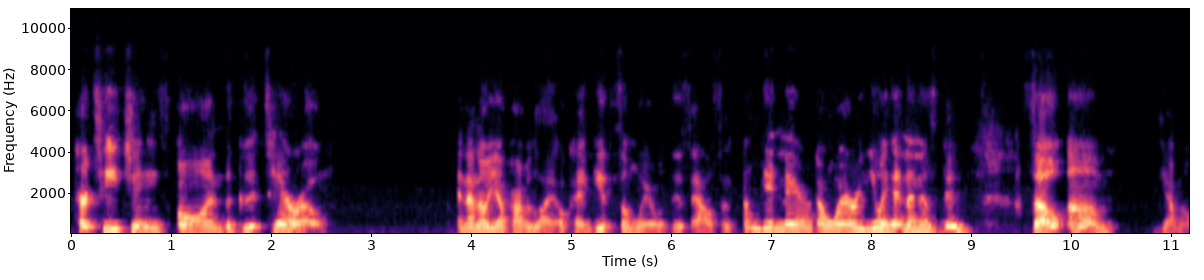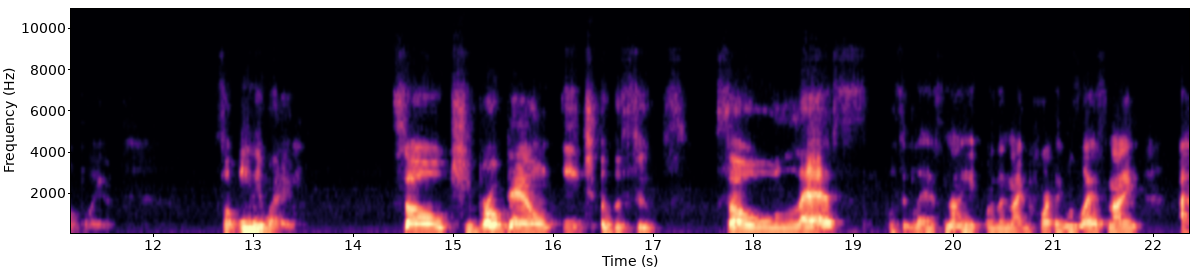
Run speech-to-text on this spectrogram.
Her teachings on the good tarot. And I know y'all probably like, okay, get somewhere with this, Allison. I'm getting there. Don't worry. You ain't got nothing else to do. So, um, y'all know I'm playing. So, anyway, so she broke down each of the suits. So, last, was it last night or the night before? I think it was last night. I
